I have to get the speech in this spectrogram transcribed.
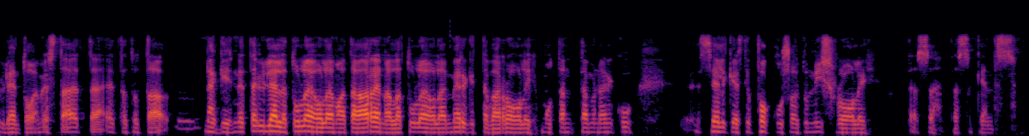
Ylen toimesta, että, että tota, näkisin, että Ylellä tulee olemaan tai Areenalla tulee olemaan merkittävä rooli, mutta tämmöinen niin kuin selkeästi fokusoitu niche-rooli tässä, tässä kentässä.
